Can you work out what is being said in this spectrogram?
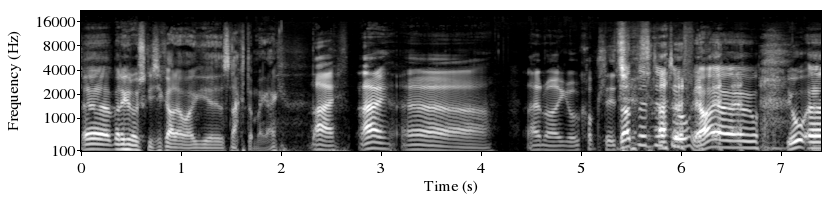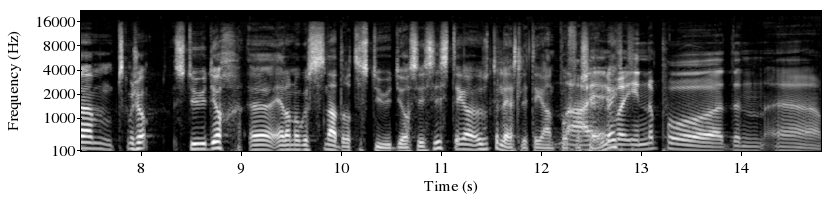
uh, men jeg husker ikke hva det var jeg snakket om engang. Nei. Nei, uh, nei, nå har jeg òg kommet litt Da- ja, ja, jo. jo um, skal vi se. Studier. Eh, er det noe snadrete studier siden sist? Jeg har jo lest litt på Nei, jeg var inne på den uh,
